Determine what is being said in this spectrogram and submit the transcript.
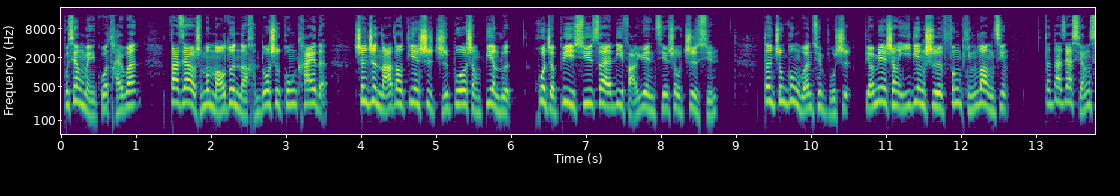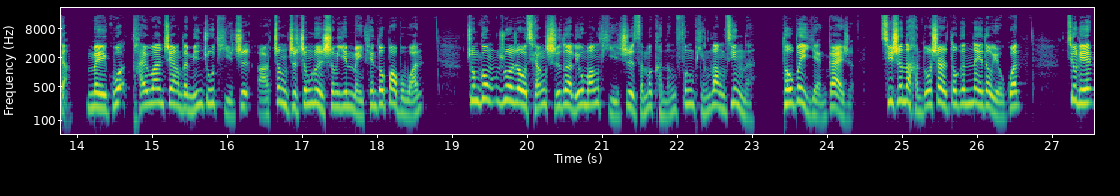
不像美国、台湾，大家有什么矛盾呢？很多是公开的，甚至拿到电视直播上辩论，或者必须在立法院接受质询。但中共完全不是，表面上一定是风平浪静，但大家想想，美国、台湾这样的民主体制啊，政治争论声音每天都报不完，中共弱肉强食的流氓体制怎么可能风平浪静呢？都被掩盖着。其实呢，很多事儿都跟内斗有关，就连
